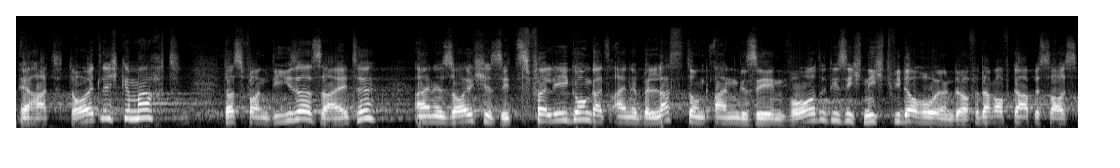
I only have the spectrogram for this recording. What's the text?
Er hat deutlich gemacht, dass von dieser Seite eine solche Sitzverlegung als eine Belastung angesehen wurde, die sich nicht wiederholen dürfe. Darauf gab es aus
